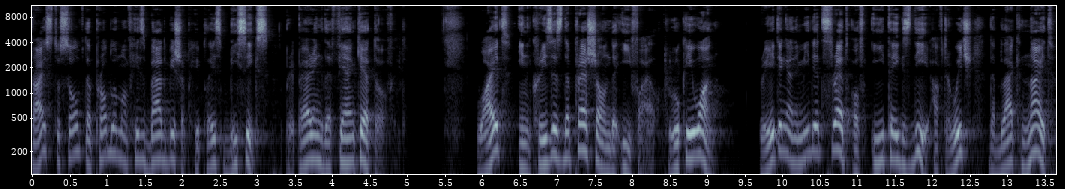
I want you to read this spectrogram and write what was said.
tries to solve the problem of his bad bishop. He plays b6, preparing the fianchetto of it. White increases the pressure on the e-file, rook e1, creating an immediate threat of e takes d, after which the black knight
